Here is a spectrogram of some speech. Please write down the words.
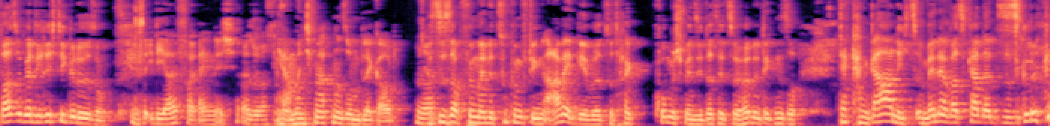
war sogar die richtige Lösung. Das ist Idealfall eigentlich. Also. Ja, manchmal hat man so einen Blackout. Ja. Das ist auch für meine zukünftigen Arbeitgeber total komisch, wenn sie das jetzt so hören und denken so, der kann gar nichts. Und wenn er was kann, dann ist es Glück.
